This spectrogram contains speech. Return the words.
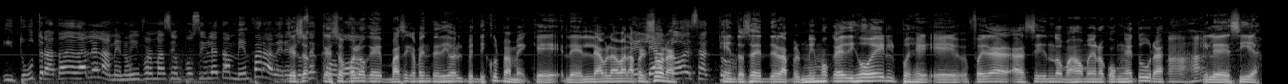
y tú trata de darle la menos información posible también para ver eso, entonces eso fue lo que básicamente dijo él, discúlpame, que le- él le hablaba a la Él persona. habló, exacto. y entonces, de la, mismo que dijo él, pues eh, eh, fue haciendo más o menos conjetura y le decía.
